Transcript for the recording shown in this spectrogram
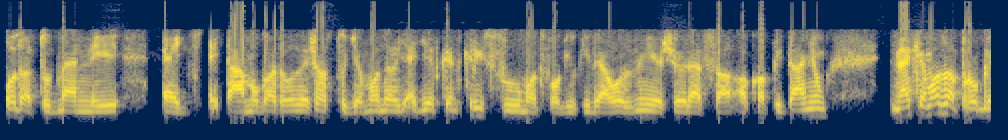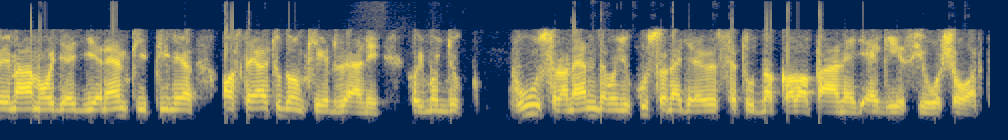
oda tud menni egy, egy támogatóhoz, és azt tudja mondani, hogy egyébként Chris Froome-ot fogjuk idehozni, és ő lesz a, a kapitányunk. Nekem az a problémám, hogy egy ilyen entity-nél azt el tudom képzelni, hogy mondjuk 20-ra nem, de mondjuk 21-re össze tudnak kalapálni egy egész jó sort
